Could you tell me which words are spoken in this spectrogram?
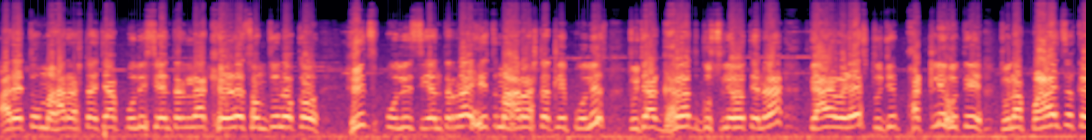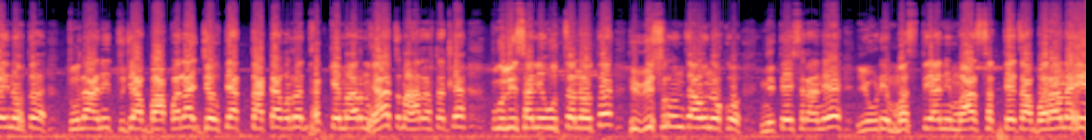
अरे तू महाराष्ट्राच्या पोलीस यंत्रणेला खेळणं समजू नको. हीच पोलीस यंत्रणा हीच महाराष्ट्रातले पोलीस तुझ्या घरात घुसले होते ना त्यावेळेस तुझी फाटली होती. तुला पळायचं काही नव्हतं. तुला आणि तुझ्या बापाला जेवत्या ताट्यावर धक्के मारून ह्याच महाराष्ट्रातल्या पोलिसांनी उचललं होतं. ही विसरून जाऊ नको. नितेश राणे एवढी मस्ती आणि मार सत्तेचा बरा नाही.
